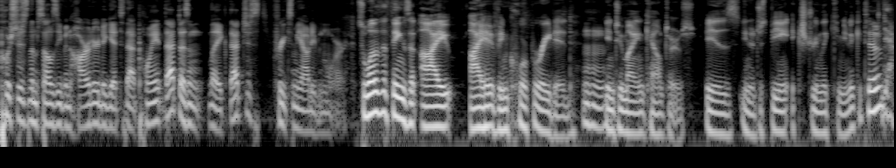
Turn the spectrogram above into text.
pushes themselves even harder to get to that point. That doesn't like that just freaks me out even more. So one of the things that I I have incorporated into my encounters is you know just being extremely communicative. Yeah.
